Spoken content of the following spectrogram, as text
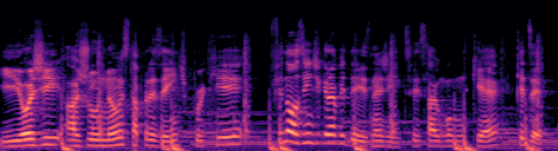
e hoje a Ju não está presente porque finalzinho de gravidez, né, gente? Vocês sabem como que é. Quer dizer,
